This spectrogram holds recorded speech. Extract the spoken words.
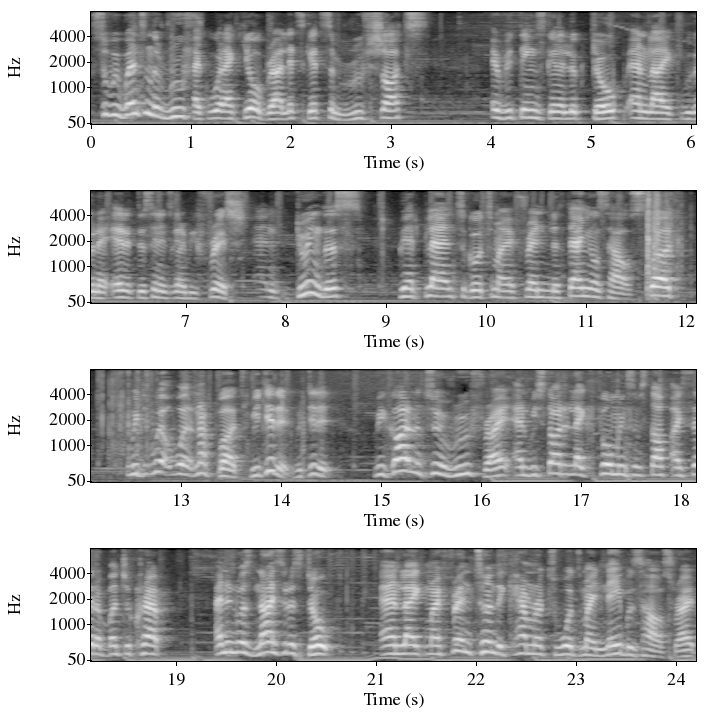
So we went on the roof, like we're like, yo, bro, let's get some roof shots. Everything's gonna look dope, and like we're gonna edit this and it's gonna be fresh. And doing this, we had planned to go to my friend Nathaniel's house, but we well, well not but we did it, we did it. We got onto a roof, right, and we started like filming some stuff. I said a bunch of crap, and it was nice, it was dope. And like my friend turned the camera towards my neighbor's house, right?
